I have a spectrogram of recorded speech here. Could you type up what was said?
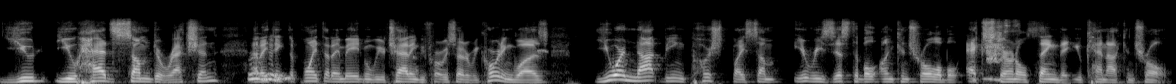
you you had some direction. Mm-hmm. And I think mm-hmm. the point that I made when we were chatting before we started recording was you are not being pushed by some irresistible, uncontrollable external yes. thing that you cannot control.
